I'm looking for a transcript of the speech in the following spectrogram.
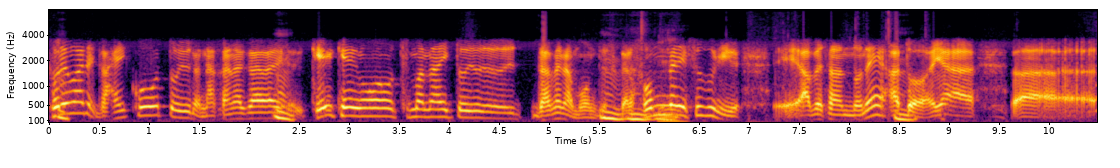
それはね、外交というのはなかなか経験を積まないとだめなもんですから、うん、そんなにすぐに、えー、安倍さんのね、あと、うん、いやあ、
